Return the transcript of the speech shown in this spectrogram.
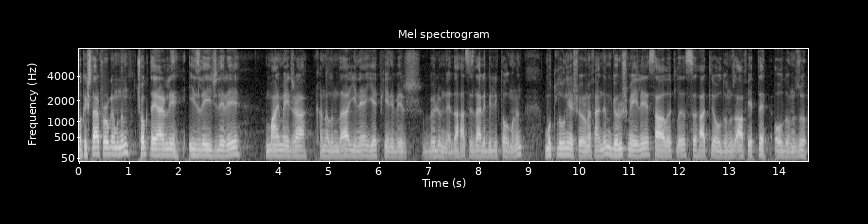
Bakışlar programının çok değerli izleyicileri My Mecra kanalında yine yepyeni bir bölümle daha sizlerle birlikte olmanın mutluluğunu yaşıyorum efendim. Görüşmeyeli sağlıklı, sıhhatli olduğunuzu, afiyette olduğunuzu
